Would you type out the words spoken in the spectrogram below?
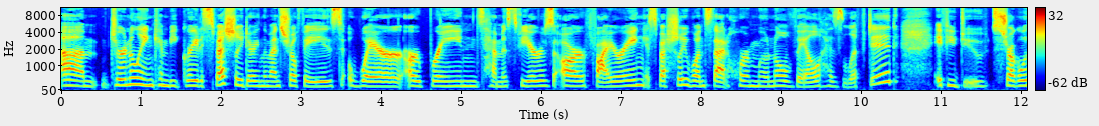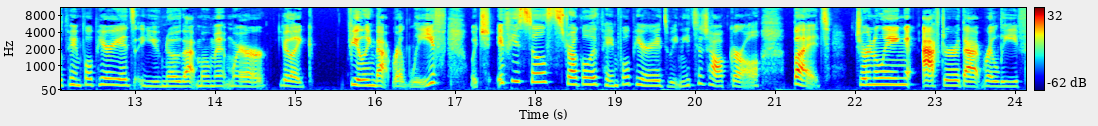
Um, journaling can be great, especially during the menstrual phase where our brain's hemispheres are firing, especially once that hormonal veil has lifted. If you do struggle with painful periods, you know that moment where you're like, feeling that relief, which, if you still struggle with painful periods, we need to talk, girl. But journaling after that relief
